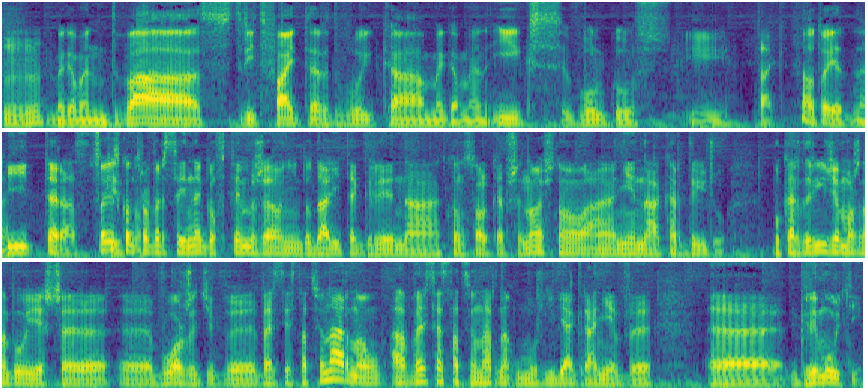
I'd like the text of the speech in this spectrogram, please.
Mhm. Mega Man 2, Street Fighter 2, Mega Man X, Vulgus i... Tak. No to jedne. I teraz, co jest kontrowersyjnego w tym, że oni dodali te gry na konsolkę przenośną, a nie na kartridżu? Bo kartridże można było jeszcze e, włożyć w wersję stacjonarną, a wersja stacjonarna umożliwia granie w e, gry multi.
